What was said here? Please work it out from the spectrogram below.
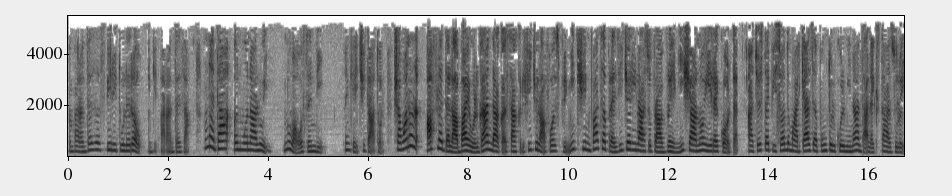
în paranteză spiritul rău, închid paranteza. Nu ne da în mâna lui, nu o osândi. Închei citatul. Șamanul află de la Baiul Gan dacă sacrificiul a fost primit și învață prezicerile asupra vremii și a noii recolte. Acest episod marchează punctul culminant al extazului.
